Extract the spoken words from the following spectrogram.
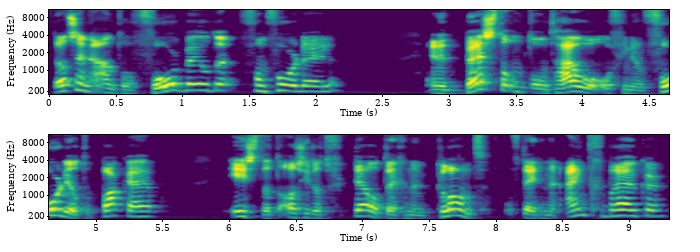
Dat zijn een aantal voorbeelden van voordelen. En het beste om te onthouden of je een voordeel te pakken hebt, is dat als je dat vertelt tegen een klant of tegen een eindgebruiker,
